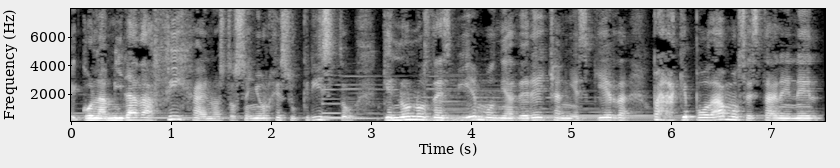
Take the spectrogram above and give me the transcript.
eh, con la mirada fija en nuestro Señor Jesucristo, que no nos desviemos ni a derecha ni a izquierda, para que podamos estar en Él.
